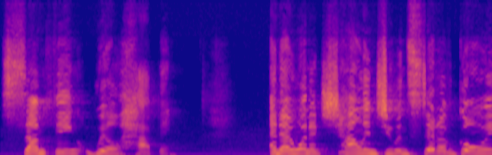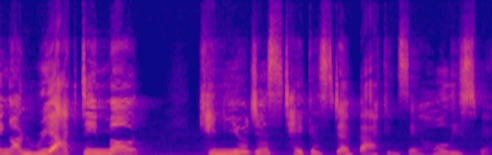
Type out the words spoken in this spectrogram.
Something will happen. And I want to challenge you instead of going on reacting mode, can you just take a step back and say, Holy Spirit,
